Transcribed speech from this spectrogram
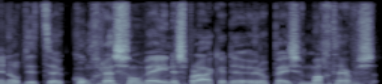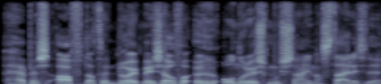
En op dit congres van Wenen spraken de Europese machthebbers af dat er nooit meer zoveel onrust moest zijn als tijdens de,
